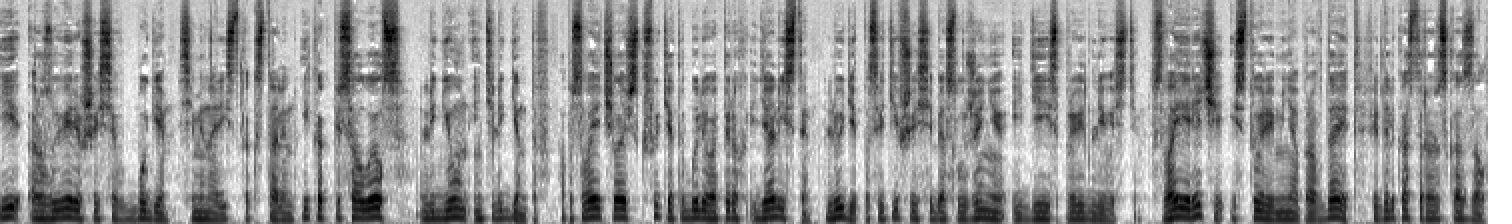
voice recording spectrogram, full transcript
и разуверившийся в боге семинарист, как Сталин, и, как писал Уэллс, легион интеллигентов. А по своей человеческой сути это были, во-первых, идеалисты, люди, посвятившие себя служению идеи справедливости. В своей речи «История меня оправдает» Фидель Кастро рассказал,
